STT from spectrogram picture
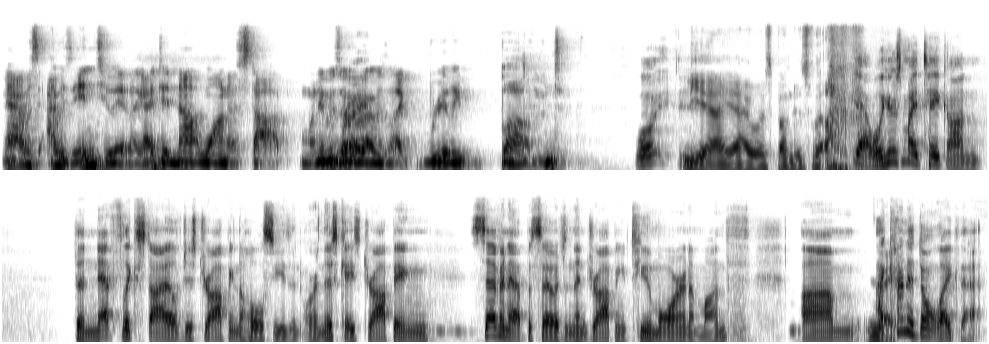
man, I was I was into it. Like I did not want to stop. When it was Right. over, I was like really bummed. Well, Yeah, yeah, I was bummed as well. yeah. Well, here's my take on the Netflix style of just dropping the whole season, or in this case, dropping seven episodes and then dropping two more in a month. Um, I kind of don't like that.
